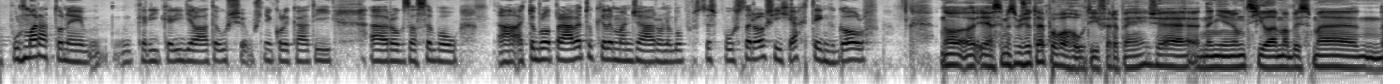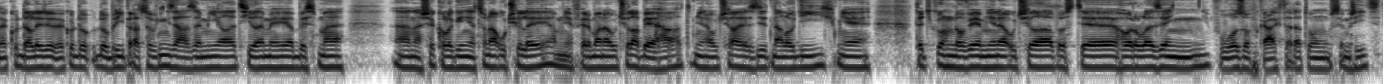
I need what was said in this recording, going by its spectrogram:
půlmaratony, který, který děláte už, už několikátý uh, rok za sebou. A ať to bylo právě to Kilimanjaro, nebo prostě spousta dalších, jachting, golf. No, já si myslím, že to je povahou té firmy, že není jenom cílem, aby jsme jako dali jako do, dobrý pracovní zázemí, ale cílem je, aby jsme eh, naše kolegy něco naučili a mě firma naučila běhat, mě naučila jezdit na lodích, mě teď nově mě naučila prostě horolezení, v uvozovkách teda tomu musím říct,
